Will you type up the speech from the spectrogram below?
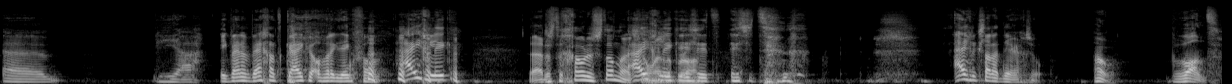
ehm, ja, ik ben hem weg aan het kijken omdat ik denk van, eigenlijk, Ja, dat is de gouden standaard. jongen, eigenlijk is het, is het, eigenlijk staat het nergens op. Oh, Want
